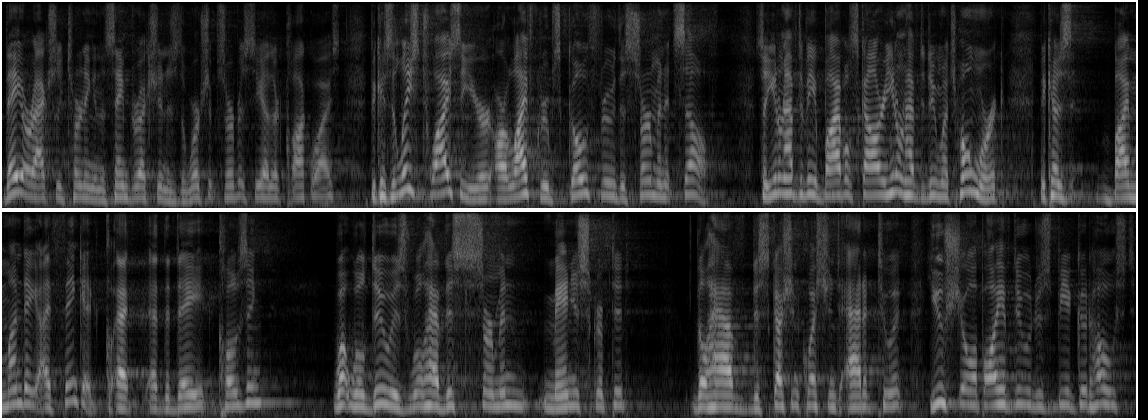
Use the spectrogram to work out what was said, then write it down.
they are actually turning in the same direction as the worship service. See how they're clockwise? Because at least twice a year, our life groups go through the sermon itself. So you don't have to be a Bible scholar. You don't have to do much homework because by Monday, I think at, at, at the day closing, what we'll do is we'll have this sermon manuscripted. They'll have discussion questions added to it. You show up, all you have to do is be a good host,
